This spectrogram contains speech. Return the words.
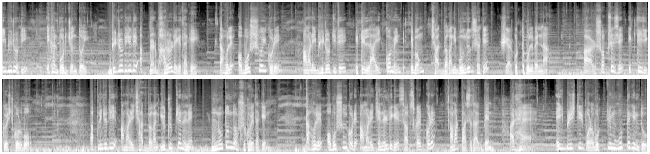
এই ভিডিওটি এখান পর্যন্তই। ভিডিওটি যদি আপনার ভালো লেগে থাকে, তাহলে অবশ্যই করে আমার এই ভিডিওটিতে একটি লাইক, কমেন্ট এবং ছাদ বাগানি বন্ধুদের সাথে শেয়ার করতে ভুলবেন না। আর সবশেষে একটি রিকোয়েস্ট করব, আপনি যদি আমার এই ছাদ বাগান ইউটিউব চ্যানেলে নতুন দর্শক হয়ে থাকেন, তাহলে অবশ্যই করে আমার এই চ্যানেলটিকে সাবস্ক্রাইব করে আমার পাশে থাকবেন। আর হ্যাঁ এই বৃষ্টির পরবর্তী মুহূর্তে কিন্তু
